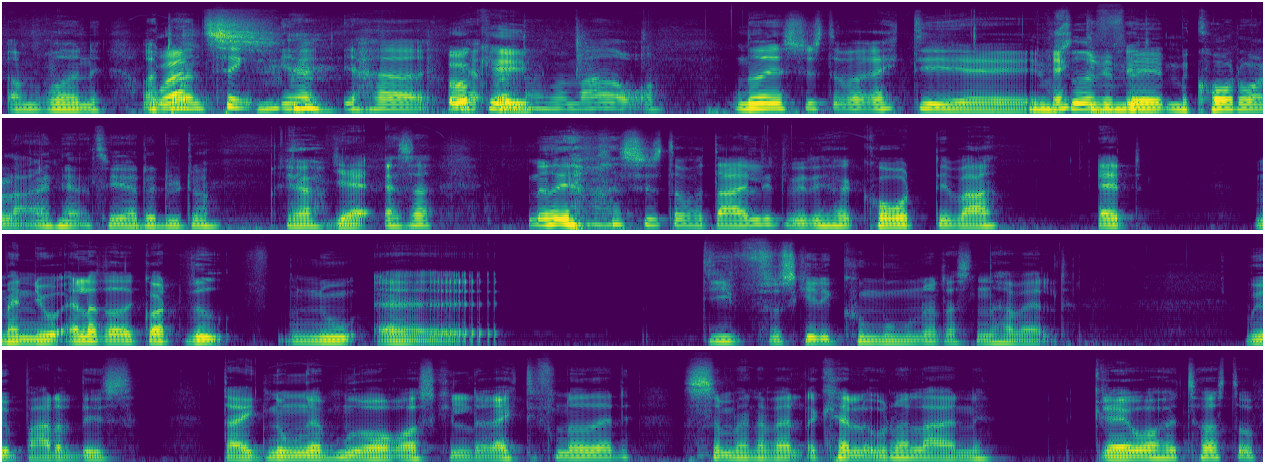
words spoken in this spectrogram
Og What? der er en ting, jeg, jeg har Okay. jeg undret mig meget over. Noget, jeg synes, der var rigtig, øh, Nu rigtig sidder vi fedt. med, med kortordlejen her til jer, der lytter. Ja. Ja, altså, noget jeg bare synes, der var dejligt ved det her kort, det var, at man jo allerede godt ved nu, at de forskellige kommuner, der sådan har valgt, we are part of this. Der er ikke nogen af dem ud over Roskilde, der rigtig for noget af det, så man har valgt at kalde underlejrene Greve og Højtostrup.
